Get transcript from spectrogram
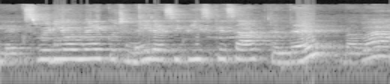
नेक्स्ट वीडियो में कुछ नई रेसिपीज़ के साथ। टिल देन बाय बाय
